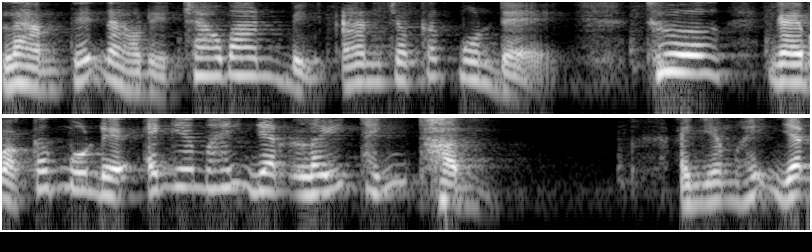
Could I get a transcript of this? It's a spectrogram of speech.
làm thế nào để trao ban bình an cho các môn đệ? Thưa, Ngài bảo các môn đệ, anh em hãy nhận lấy thánh thần. Anh em hãy nhận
